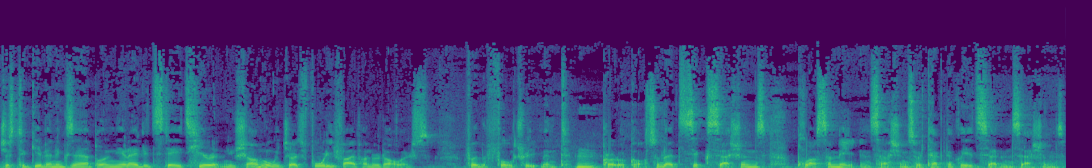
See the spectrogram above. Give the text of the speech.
just to give an example, in the United States, here at Nushama, we charge $4,500 for the full treatment mm. protocol. So, that's six sessions plus a maintenance session. So, technically, it's seven sessions.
